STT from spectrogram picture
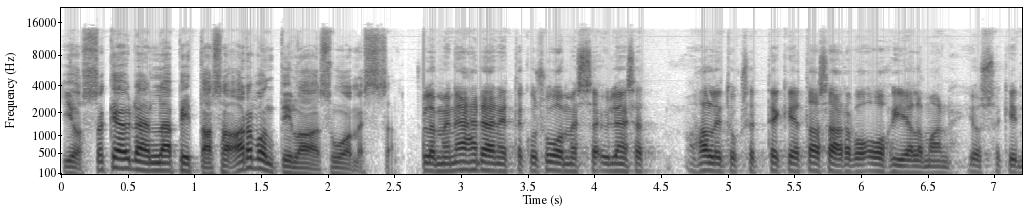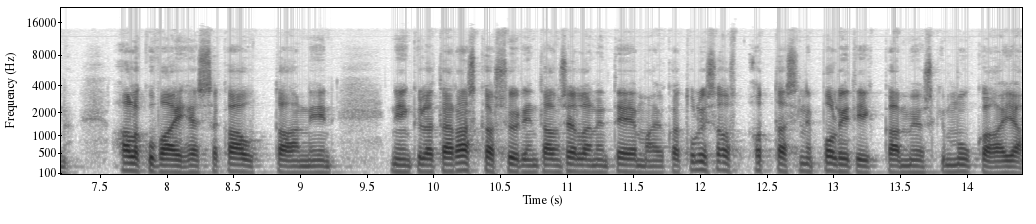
jossa käydään läpi tasa-arvon tilaa Suomessa. Kyllä me nähdään, että kun Suomessa yleensä hallitukset tekee tasa-arvo-ohjelman jossakin alkuvaiheessa kauttaan, niin niin kyllä tämä raskaussyrjintä on sellainen teema, joka tulisi ottaa sinne politiikkaan myöskin mukaan ja,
